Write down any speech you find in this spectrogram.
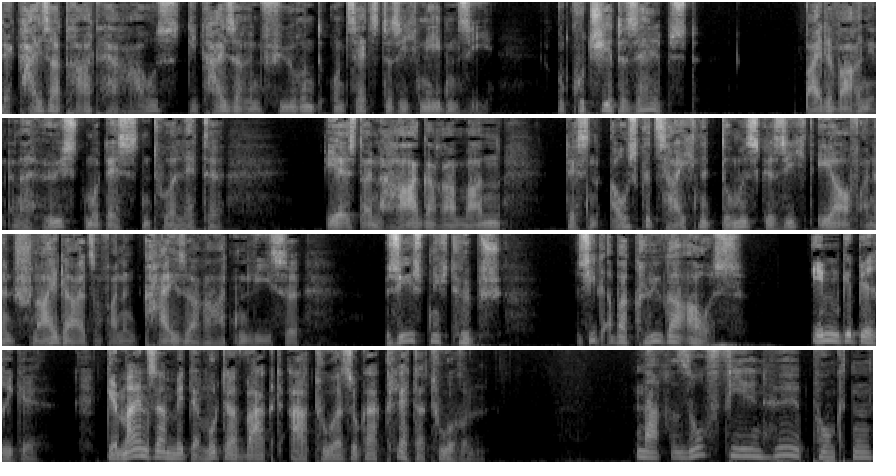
Der Kaiser trat heraus, die Kaiserin führend, und setzte sich neben sie und kutschierte selbst. Beide waren in einer höchst modesten Toilette. Er ist ein hagerer Mann, dessen ausgezeichnet dummes Gesicht eher auf einen Schneider als auf einen Kaiser raten ließe. Sie ist nicht hübsch, sieht aber klüger aus. Im Gebirge, Gemeinsam mit der Mutter wagt Arthur sogar Klettertouren. Nach so vielen Höhepunkten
